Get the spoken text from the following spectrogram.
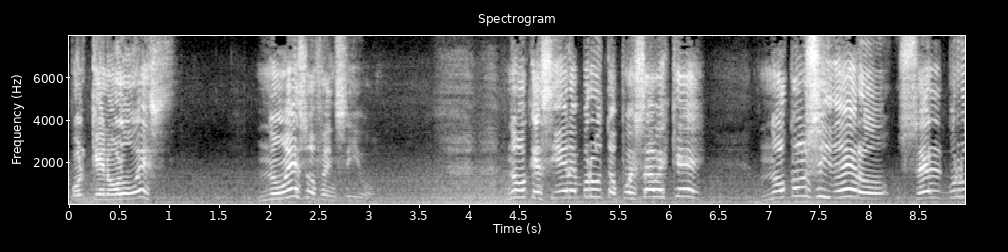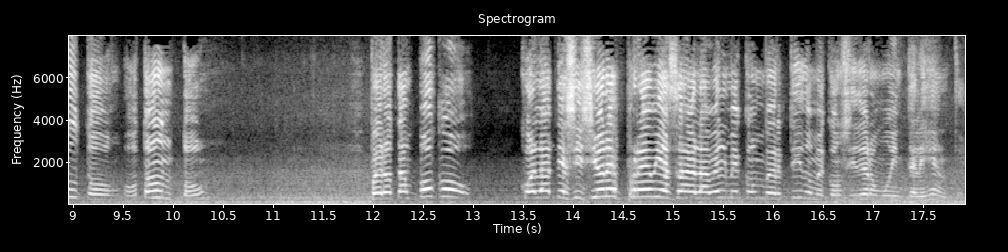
porque no lo es. No es ofensivo. No, que si eres bruto, pues sabes qué, no considero ser bruto o tonto, pero tampoco con las decisiones previas al haberme convertido me considero muy inteligente.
